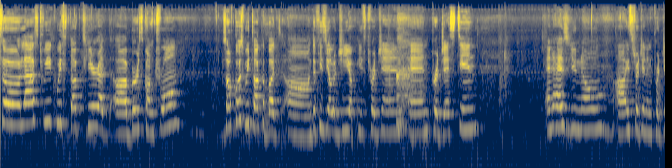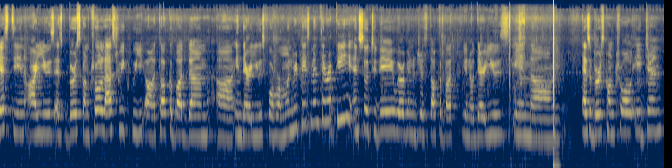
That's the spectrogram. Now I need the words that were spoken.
So last week we stopped here at uh, birth control. So of course we talk about uh, the physiology of estrogen and progestin. And as you know, uh, estrogen and progestin are used as birth control. Last week we uh, talked about them uh, in their use for hormone replacement therapy, and so today we're going to just talk about you know their use in um, as a birth control agent.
